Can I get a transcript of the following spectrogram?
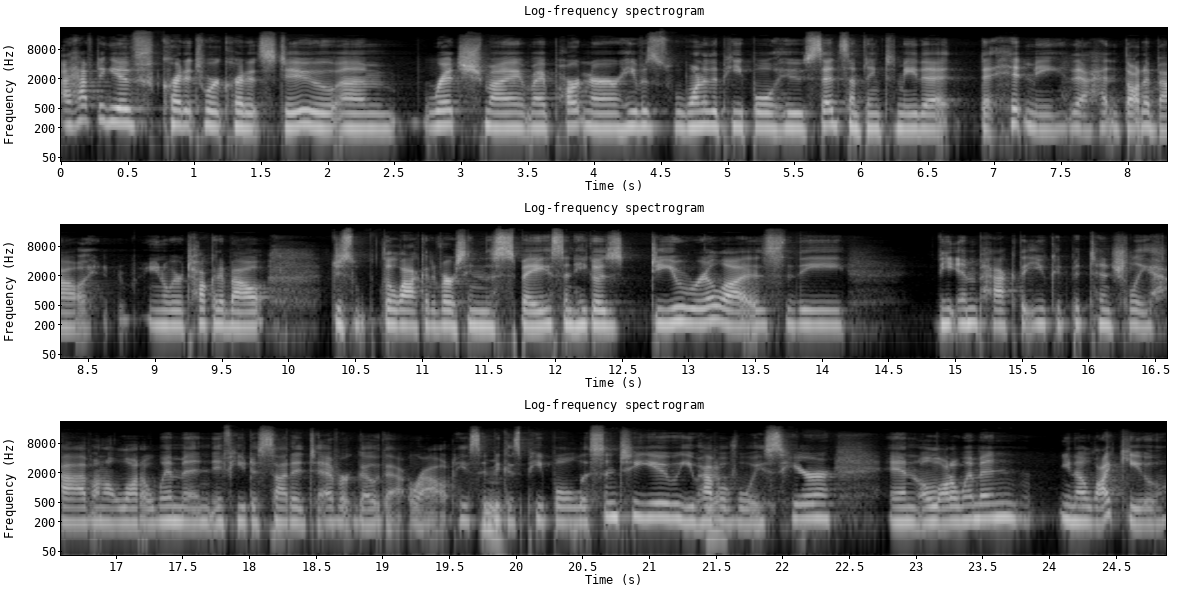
I have to give credit to where credit's due. Um, Rich, my my partner, he was one of the people who said something to me that that hit me that I hadn't thought about. You know, we were talking about just the lack of diversity in the space, and he goes, "Do you realize the the impact that you could potentially have on a lot of women if you decided to ever go that route. He said, mm. because people listen to you, you have yeah. a voice here, and a lot of women, you know, like you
